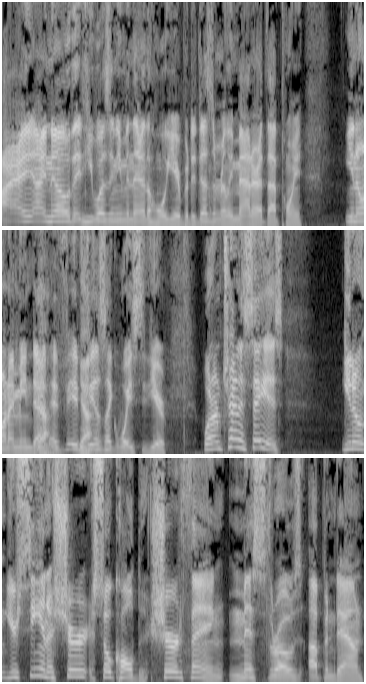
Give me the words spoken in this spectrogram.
I I know that he wasn't even there the whole year, but it doesn't really matter at that point. You know what I mean, Dad? Yeah, It, it yeah. feels like a wasted year. What I'm trying to say is, you know, you're seeing a sure, so-called sure thing, miss throws up and down,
